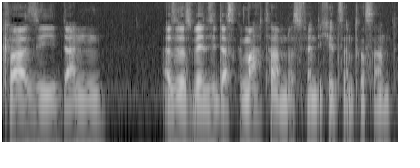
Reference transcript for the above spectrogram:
quasi dann, also dass, wenn sie das gemacht haben, das fände ich jetzt interessant.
